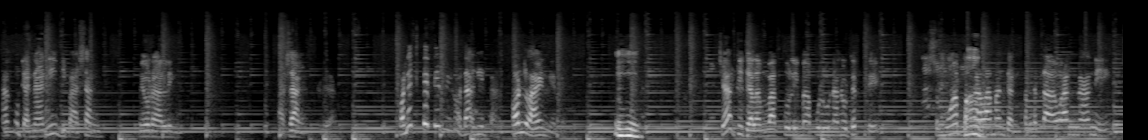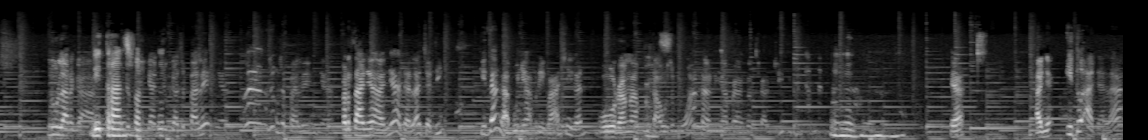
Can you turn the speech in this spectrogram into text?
aku dan Nani dipasang Neuralink. Pasang. Ya connected ini otak kita online gitu mm-hmm. Jadi dalam waktu 50 nanodetik semua pengalaman wow. dan pengetahuan Nani nular ke ditransfer. Juga sebaliknya. Langsung sebaliknya. Pertanyaannya adalah jadi kita nggak punya privasi kan? Orang aku tahu semua Nani apa yang terjadi mm-hmm. ya. Hanya itu adalah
